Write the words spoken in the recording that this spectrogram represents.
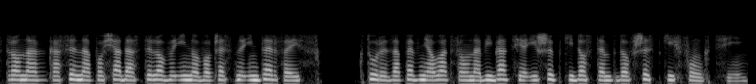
Strona kasyna posiada stylowy i nowoczesny interfejs, który zapewnia łatwą nawigację i szybki dostęp do wszystkich funkcji.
